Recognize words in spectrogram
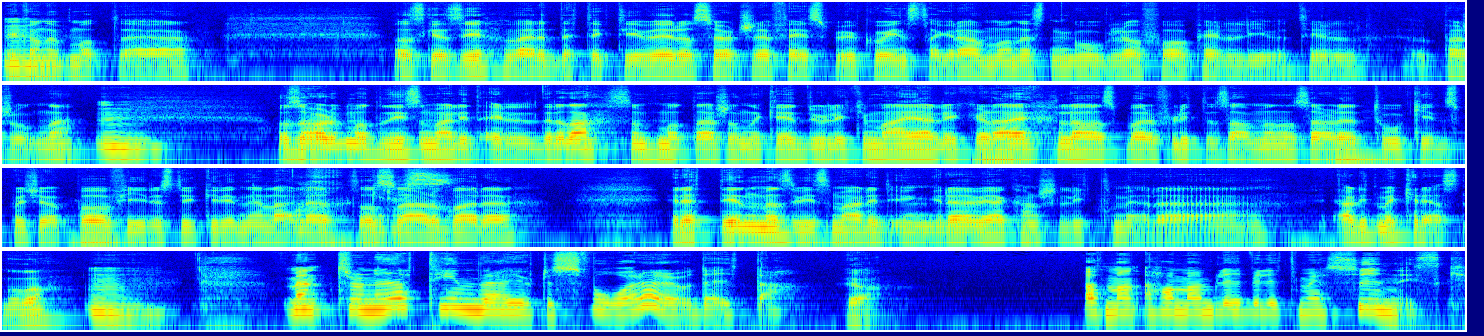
Vi kan jo på en måte hva skal jeg si, være detektiver og searche Facebook og Instagram og nesten google og få opp hele livet til personene. Mm. Og så har du på en måte de som er litt eldre, da. Som på en måte er sånn ok, du liker meg, jeg liker deg. La oss bare flytte sammen. Og så er det to kids på kjøpet og fire stykker inn i en leilighet. og så er det bare rett inn. Mens vi som er litt yngre, vi er kanskje litt mer eh, ja, litt mer kresne, da. Mm. Men tror ni at Tinder har gjort det svårare å date? Ja. At man, har man blivit litt mer synisk?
